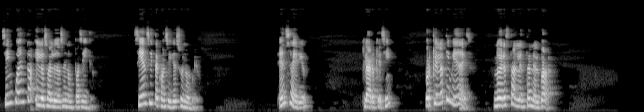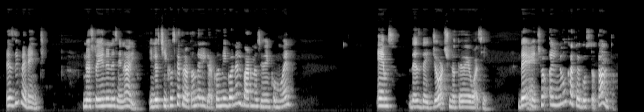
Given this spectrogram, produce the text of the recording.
cincuenta y lo saludas en un pasillo. Cien si te consigues su número. ¿En serio? Claro que sí. ¿Por qué la timidez? No eres tan lenta en el bar. Es diferente. No estoy en un escenario, y los chicos que tratan de ligar conmigo en el bar no se ven como él. Ems, desde George no te veo así. De hecho, él nunca te gustó tanto.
